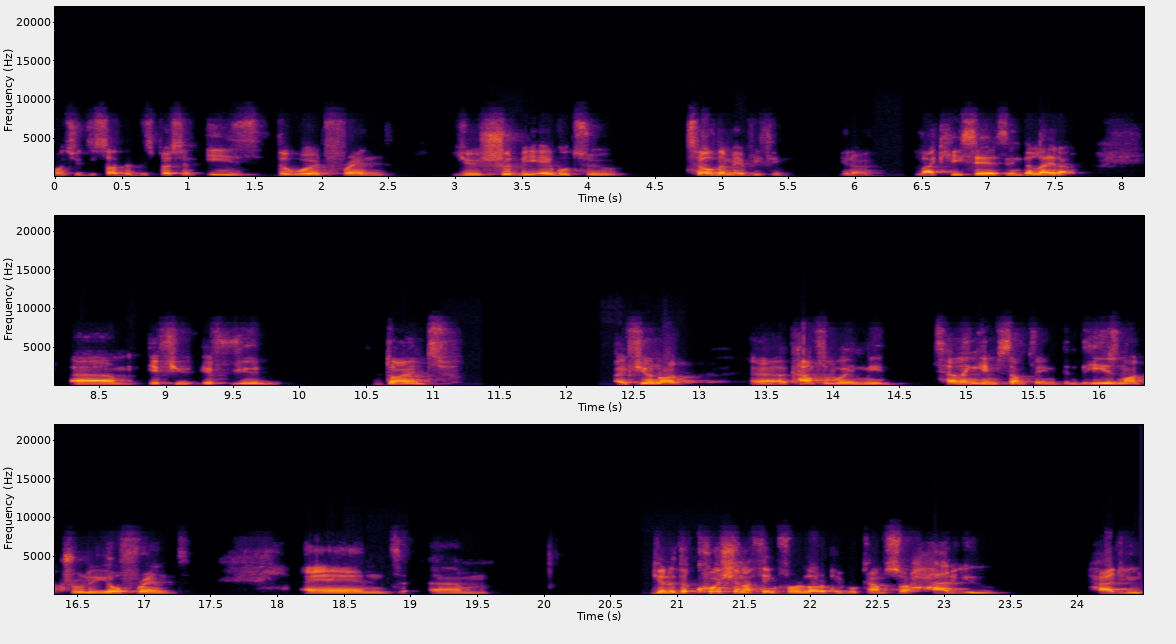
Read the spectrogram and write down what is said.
once you decide that this person is the word friend you should be able to tell them everything you know like he says in the letter. Um, if you if you don't if you're not uh, comfortable in me telling him something then he is not truly your friend. And um, you know the question i think for a lot of people comes so how do you how do you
